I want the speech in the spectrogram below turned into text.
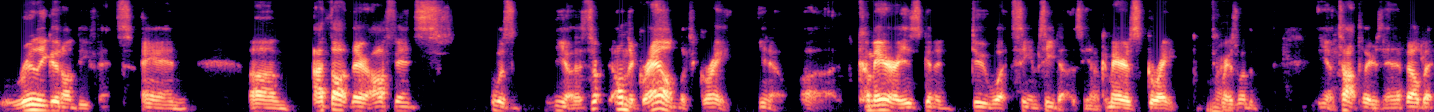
really good on defense, and um, I thought their offense was, you know, on the ground looks great. You know, uh, Kamara is going to do what CMC does. You know, Kamara is great. Right. Kamara is one of the, you know, top players in the NFL. But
